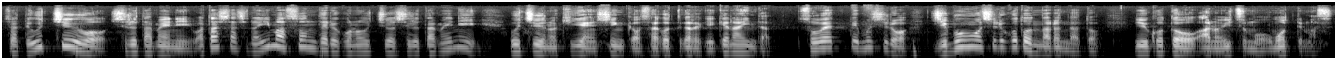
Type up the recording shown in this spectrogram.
そうやって宇宙を知るために私たちの今住んでるこの宇宙を知るために宇宙の起源進化を探っていかなきゃいけないんだ。そうやってむしろ自分を知ることになるんだということをあのいつも思ってます。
